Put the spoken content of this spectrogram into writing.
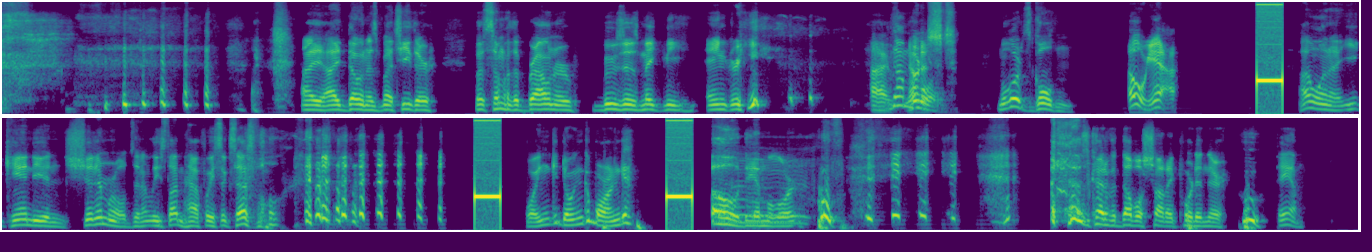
I I don't as much either, but some of the browner boozes make me angry. I've Not noticed. My lord's golden. Oh yeah. I want to eat candy and shit emeralds, and at least I'm halfway successful. boing doing boing. Oh damn, my lord! Mm. That was kind of a double shot I poured in there. Whew, damn.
